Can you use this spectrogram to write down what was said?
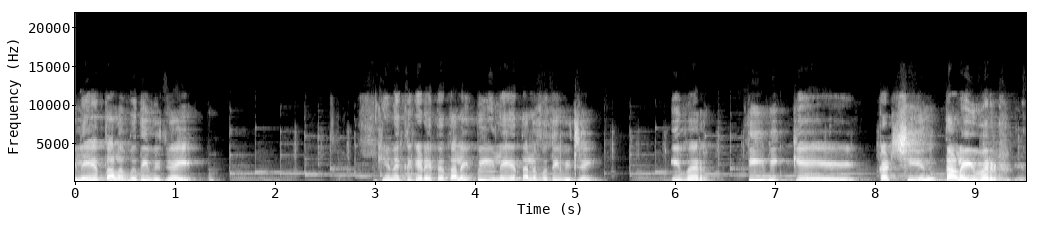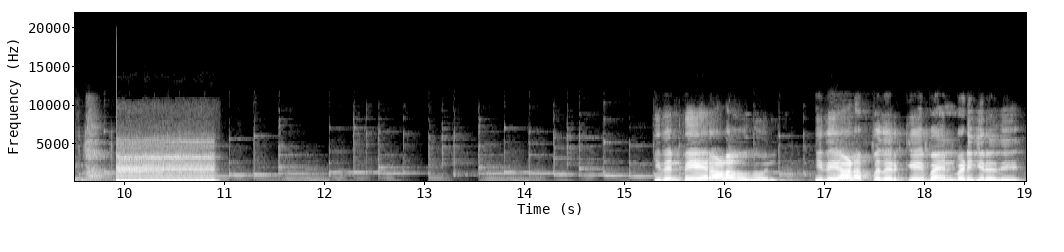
இளைய தளபதி விஜய். எனக்கு கிடைத்த தலைப்பு இளைய தளபதி விஜய். இவர் டிவிகே கட்சியின் தலைவர். இதன் பெயர் அளவுகோல். இது அளப்பதற்கு பயன்படுகிறது.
